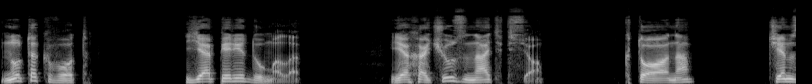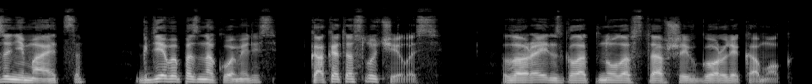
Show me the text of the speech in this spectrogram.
Ну так вот, я передумала. Я хочу знать все. Кто она? Чем занимается? Где вы познакомились? Как это случилось? Лоррейн сглотнула вставший в горле комок.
